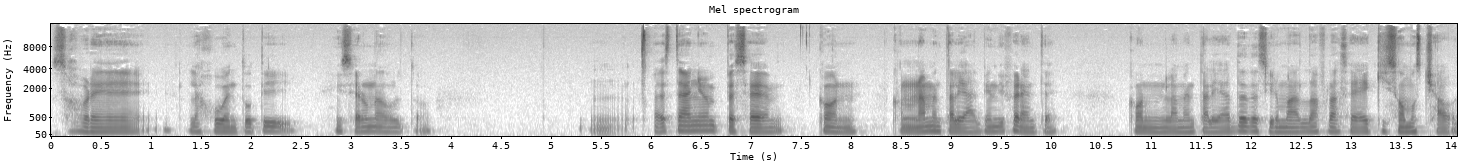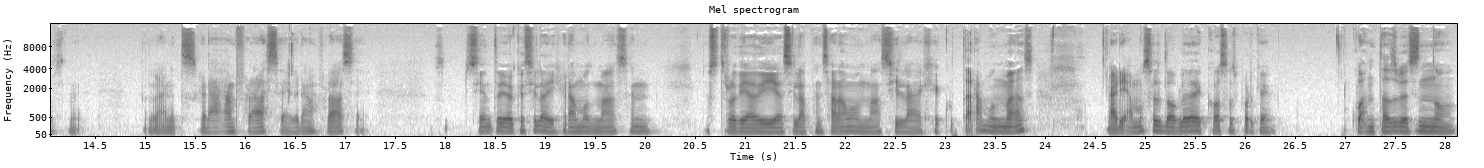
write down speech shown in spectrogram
sobre la juventud y, y ser un adulto. Este año empecé con, con una mentalidad bien diferente. Con la mentalidad de decir más la frase X somos chavos. La neta es gran frase, gran frase. Siento yo que si la dijéramos más en nuestro día a día, si la pensáramos más, si la ejecutáramos más, haríamos el doble de cosas porque cuántas veces no,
